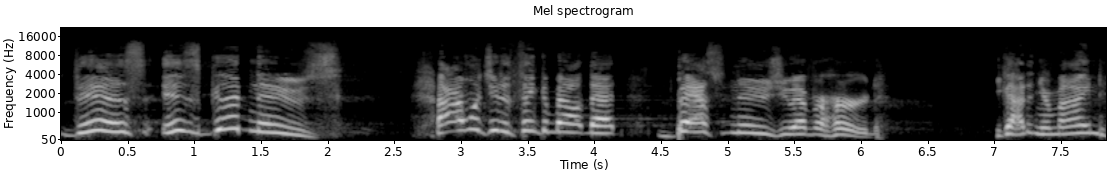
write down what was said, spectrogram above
This is good news. I want you to think about that best news you ever heard. You got it in your mind?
